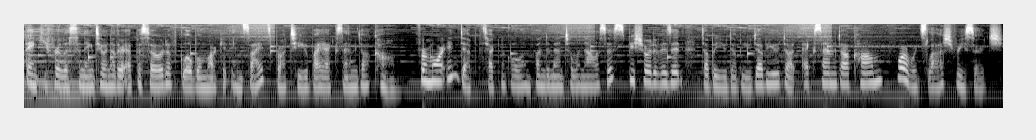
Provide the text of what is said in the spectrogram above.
Thank you for listening to another episode of Global Market Insights brought to you by XM.com. For more in depth technical and fundamental analysis, be sure to visit www.xm.com forward slash research.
